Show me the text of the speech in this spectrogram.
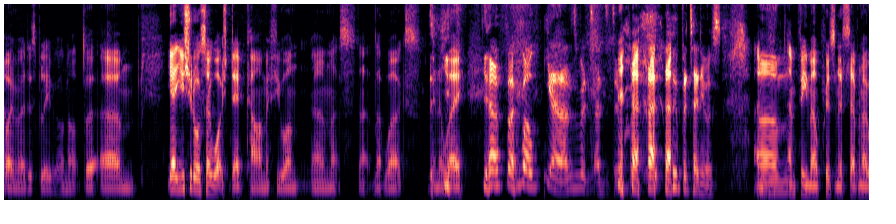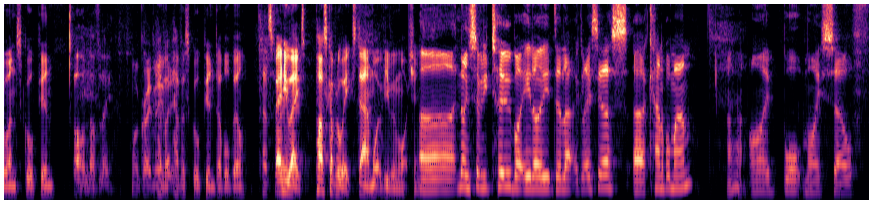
Butterfly Murders, believe it or not. But um, yeah, you should also watch Dead Calm if you want. Um, that's that that works in a way. yeah. Well, yeah, that's a bit tentative, but, but tenuous. And, Um, and Female Prisoner Seven Hundred One Scorpion. oh, lovely! What a great movie. Have a, have a Scorpion double bill. That's But anyway, good. past couple of weeks, Dan, what have you been watching? Uh, 1972 by Eloy de la Iglesias, uh, Cannibal Man. ah, I bought myself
